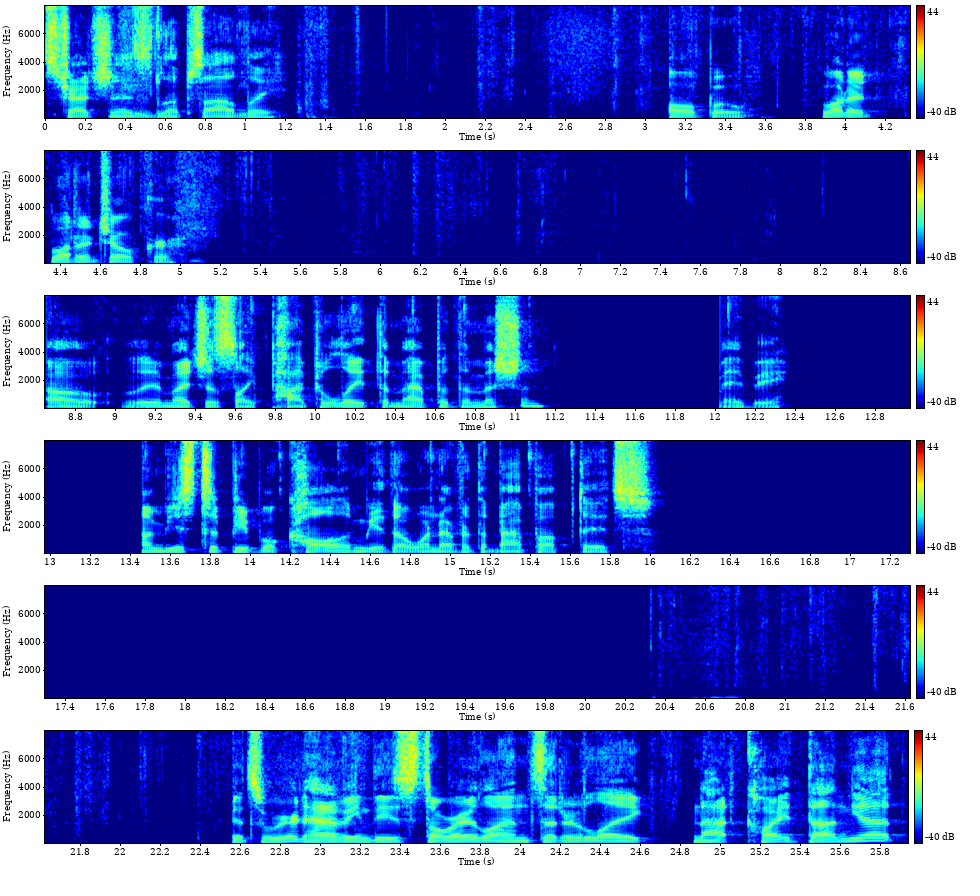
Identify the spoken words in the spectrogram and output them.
stretching his lips oddly. Oh boo! What a what a joker! Oh, they might just like populate the map of the mission. Maybe. I'm used to people calling me though whenever the map updates. It's weird having these storylines that are like not quite done yet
